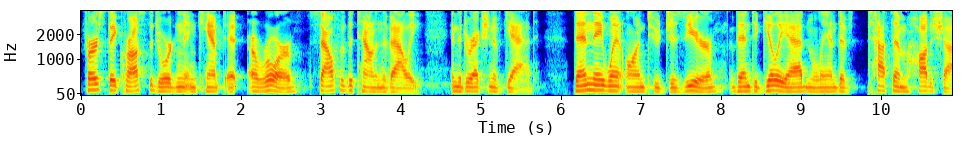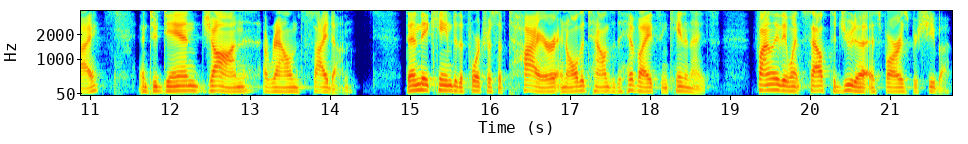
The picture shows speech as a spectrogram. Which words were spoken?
First, they crossed the Jordan and camped at Aroer, south of the town in the valley, in the direction of Gad. Then they went on to Jazer, then to Gilead in the land of Tahtim Hodeshai, and to Dan Jaan around Sidon. Then they came to the fortress of Tyre and all the towns of the Hivites and Canaanites. Finally, they went south to Judah as far as Beersheba.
